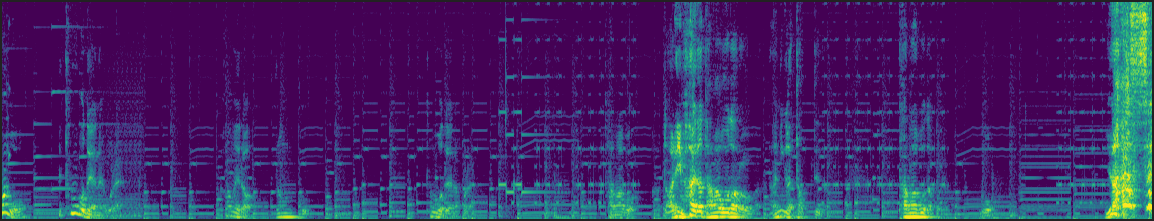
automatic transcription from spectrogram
卵？え、卵だよね、これ。カメラ、ブランコ。卵だよな、これ。卵。当たり前だ、卵だろうが。何が立ってんだ。卵だ、これ。お。よっしゃ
